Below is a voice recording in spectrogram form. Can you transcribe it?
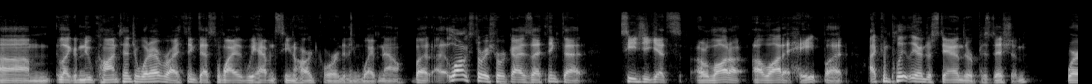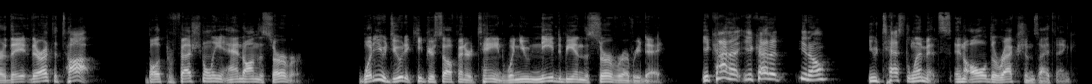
um like a new content or whatever, I think that's why we haven't seen hardcore or anything wiped now. But uh, long story short guys, I think that CG gets a lot of a lot of hate, but I completely understand their position where they they're at the top, both professionally and on the server. What do you do to keep yourself entertained when you need to be in the server every day? You kind of you kind of you know you test limits in all directions. I think,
